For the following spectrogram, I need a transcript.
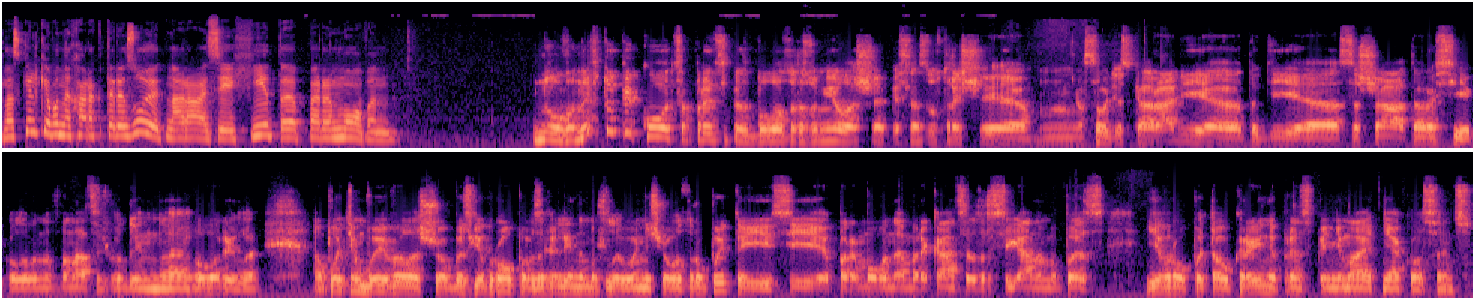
наскільки вони характеризують наразі хід перемовин? Ну вони в тупіку. Це в принципі було зрозуміло ще після зустрічі в Саудівській Аравії, тоді е, США та Росії, коли вони 12 годин е, говорили. А потім виявилося, що без Європи взагалі неможливо нічого зробити, і всі перемовини американців з росіянами без Європи та України в принципі не мають ніякого сенсу.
